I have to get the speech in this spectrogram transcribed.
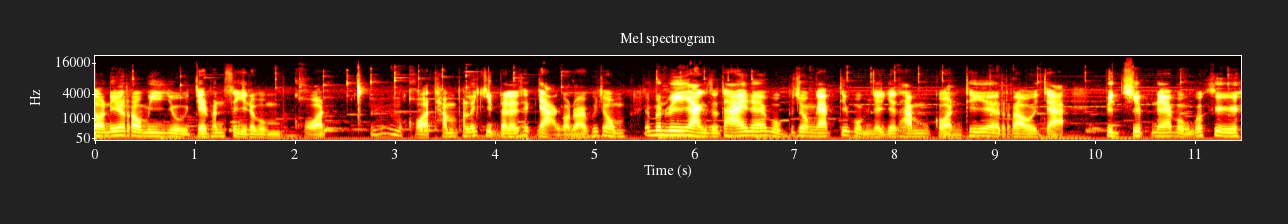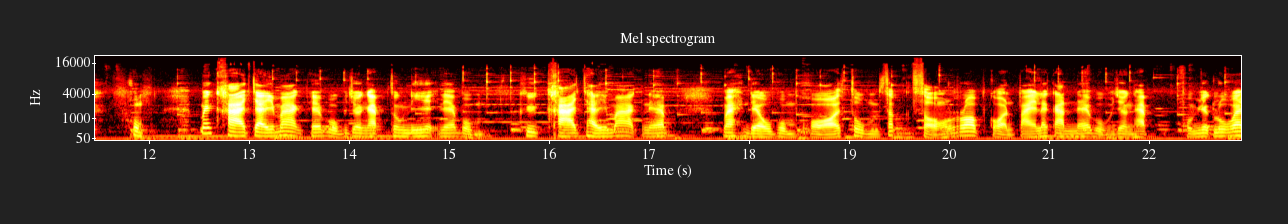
ตอนนี้เรามีอยู่7,400แต่ผมขอขอทำภารกิจอะไรสักอย่างก่อนไวะผู้ชม แล้วมันมีอย่างสุดท้ายนะผมผู้ชมครับที่ผมอยากจะทำก่อนที่เราจะปิดคลิปนะผมก็คือผม ไม่คาใจมากนะครับผมผู้ชมครับตรงนี้นะครับผมคือคาใจมากนะครับมาเดี๋ยวผมขอสุ่มสักสองรอบก่อนไปแล้วกันนะครับผมผู้ชมครับ ผมอยากรู้ว่า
